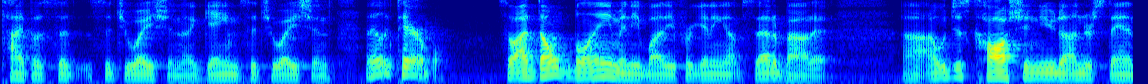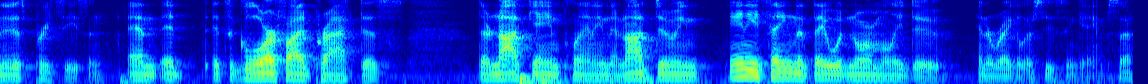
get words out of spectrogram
type of situation, a game situation. And they look terrible. So I don't blame anybody for getting upset about it. Uh, I would just caution you to understand it is preseason and it, it's a glorified practice. They're not game planning. They're not doing anything that they would normally do in a regular season game. So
